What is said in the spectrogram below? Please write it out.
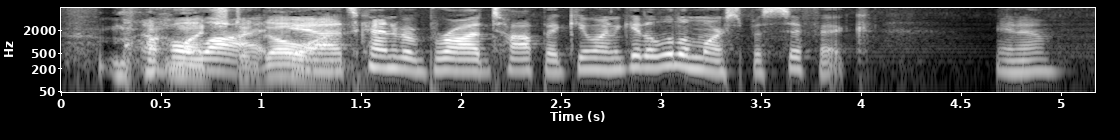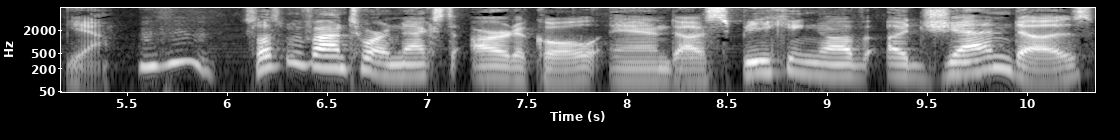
much lot. to go yeah, on. Yeah, it's kind of a broad topic. You want to get a little more specific, you know? Yeah. Mm-hmm. So let's move on to our next article. And uh, speaking of agendas,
